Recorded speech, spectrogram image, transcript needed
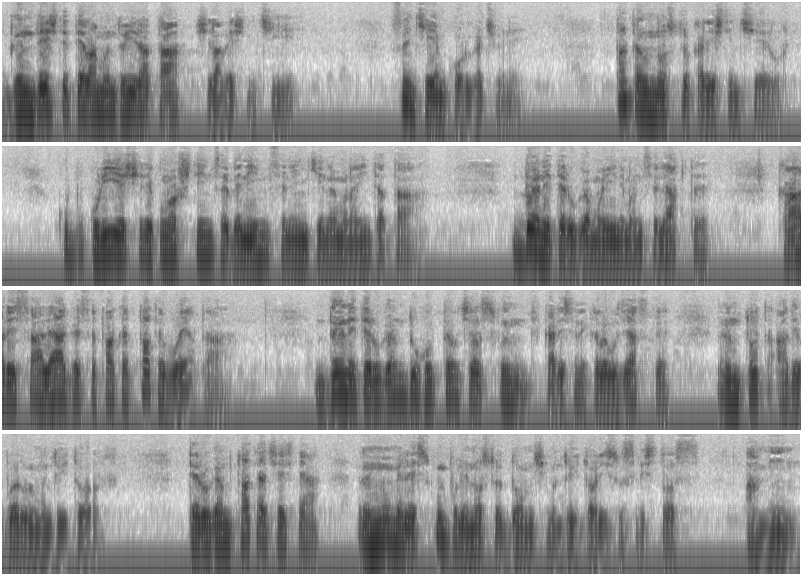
gândește-te la mântuirea ta și la veșnicie. Să încheiem cu o rugăciune. Tatăl nostru care ești în ceruri, cu bucurie și recunoștință venim să ne închinăm înaintea Ta. Dă-ne, te rugăm, o inimă înțeleaptă, care să aleagă să facă toată voia Ta. Dă-ne, te rugăm, Duhul Tău cel Sfânt, care să ne călăuzească în tot adevărul mântuitor. Te rugăm toate acestea în numele scumpului nostru Domn și Mântuitor Iisus Hristos. Amin.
